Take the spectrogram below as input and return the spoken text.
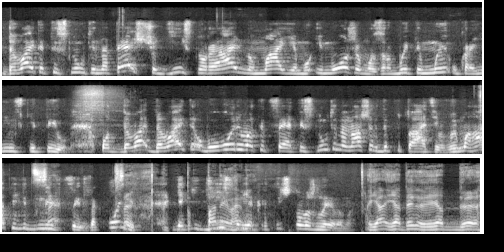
Давайте тиснути на те, що дійсно реально маємо і можемо зробити ми, український тил. От давай, давайте обговорювати це, тиснути на наших депутатів, вимагати від Це- них цих законів, це- які Пане дійсно є критично важливими. Я, я, ди- я, е,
